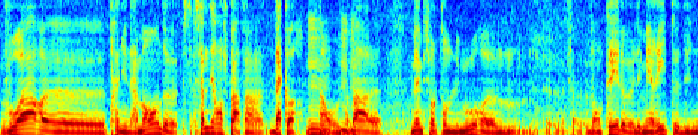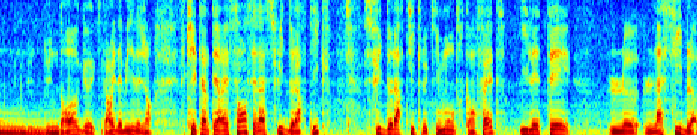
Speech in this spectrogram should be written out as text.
voire euh, prenne une amende. Ça, ça me dérange pas. Enfin, d'accord. Hein, on ne peut mhm. pas, euh, même sur le ton de l'humour, euh, vanter le- les mérites d'une drogue qui permet d'abuser des gens. Ce qui est intéressant, c'est la suite de l'article. Suite de l'article qui montre qu'en fait, il était le, la cible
